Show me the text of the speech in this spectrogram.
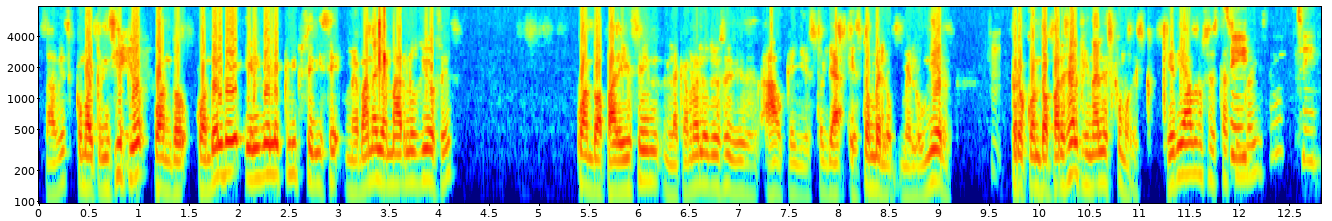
¿Sabes? Como al principio, cuando, cuando él, ve, él ve el eclipse y dice, me van a llamar los dioses, cuando aparecen en la cámara de los dioses dices, ah, ok, esto ya, esto me lo, me lo unieron. Hmm. Pero cuando aparece al final es como, ¿qué diablos está haciendo ahí? Sí.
